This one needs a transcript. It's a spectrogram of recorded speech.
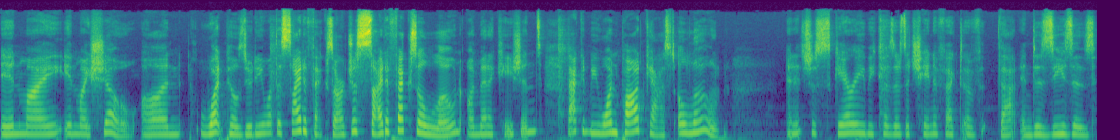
in my in my show on what pills do to you what the side effects are. Just side effects alone on medications, that could be one podcast alone. And it's just scary because there's a chain effect of that and diseases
